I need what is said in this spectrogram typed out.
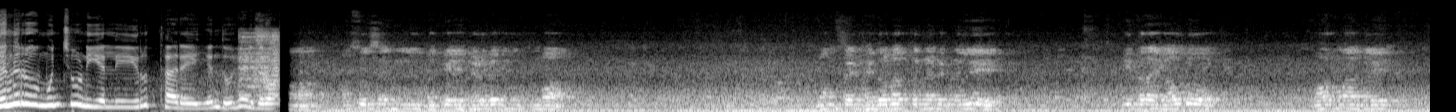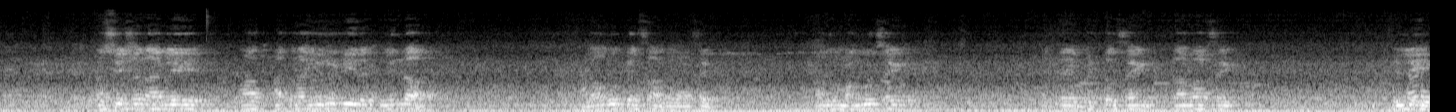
ಜನರು ಮುಂಚೂಣಿಯಲ್ಲಿ ಇರುತ್ತಾರೆ ಎಂದು ಹೇಳಿದರು. ನಮ್ಮ ಸೈಡ್ ಹೈದರಾಬಾದ್ ಕರ್ನಾಟಕದಲ್ಲಿ ಈ ಥರ ಯಾವುದೋ ಫಾರ್ಮ್ ಆಗಲಿ, ಅಸೋಸಿಯೇಷನ್ ಆಗಲಿ ಆ ಥರ ಯೂನಿಟಿಲಿಂದ ಯಾವುದೂ ಕೆಲಸ ಆಗಲ್ಲ ಆ ಸೈಡ್ ಆದರೂ ಮಂಗಳೂರು ಸೈಡ್ ಮತ್ತು ಭಟ್ಕಲ್ ಸೈಡ್ ಕಾರವಾರ ಸೈಡ್ ಇಲ್ಲಿ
